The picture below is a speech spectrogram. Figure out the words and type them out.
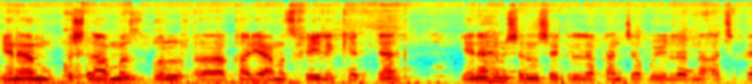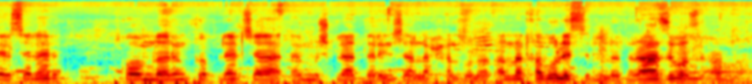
yine hem kışlağımız, bu e, kariyamız hayli kette. Yine hem şirin şekilde kança kuyularını açıp verseler, kavimlerin köplerce müşkülatları inşallah hal bulur. Allah kabul etsin razı olsun. Allah.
